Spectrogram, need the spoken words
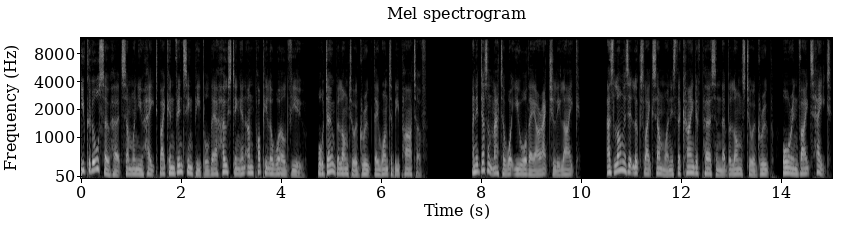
You could also hurt someone you hate by convincing people they're hosting an unpopular worldview, or don't belong to a group they want to be part of. And it doesn't matter what you or they are actually like. As long as it looks like someone is the kind of person that belongs to a group, or invites hate,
